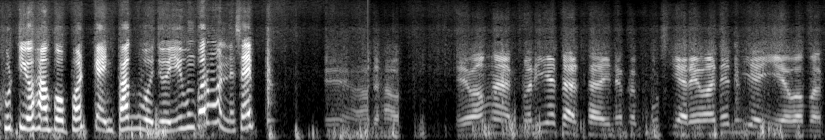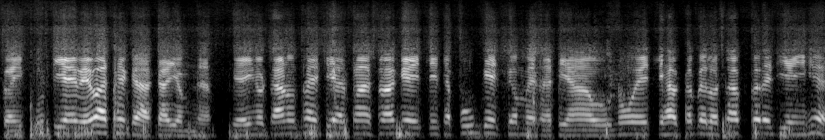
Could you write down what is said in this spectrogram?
ખૂટીઓ હાંભો ભટકાઈને ભાગવો જોઈએ. એવું કરવું ને સાહેબ? હા, હા. એવામાં કરીએ તાર થાય નકર ખૂટિયા રહેવાને જ ઈ એવામાં કઈ ખૂટિયા એવા છે કે કાયમના? કે એનો ટાણું થાય ચાર પાંચ વાગે એટલે પૂગે જ ગમે નથી આ નો એટલે હા તબેલો સાફ કરે દઈએ ઈ હે.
